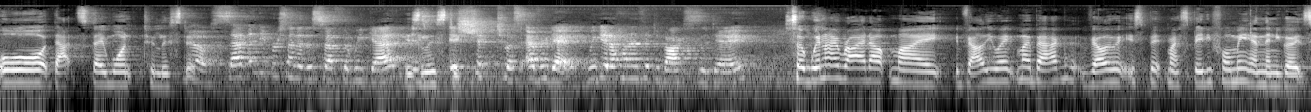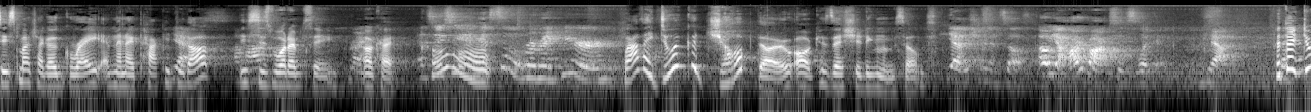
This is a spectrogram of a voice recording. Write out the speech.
or that's they want to list it. No, 70% of the stuff that we get Is is, listed. is shipped to us every day. We get 150 boxes a day. So when I write up my evaluate my bag, evaluate my speedy for me, and then you go it's this much, I go great, and then I package it up. This uh-huh. is what I'm seeing. Right. Okay. And so Cool. this little room right here, Wow, they do a good job though. Oh, because they're shitting themselves. yeah, they're shooting themselves. Oh yeah, our box is looking, yeah. But they do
